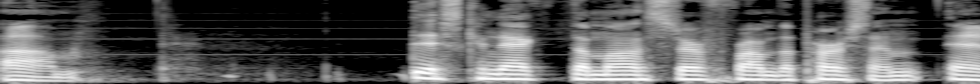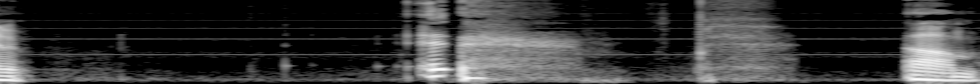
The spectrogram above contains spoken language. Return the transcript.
um disconnect the monster from the person and it um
